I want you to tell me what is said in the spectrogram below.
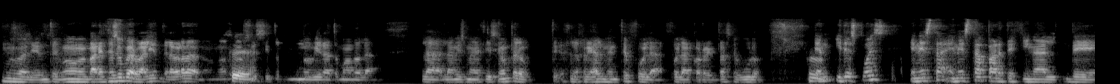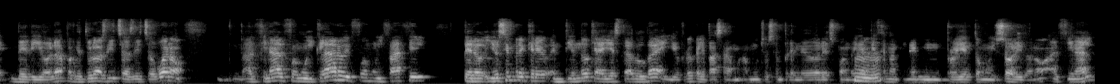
Muy valiente, me parece súper valiente, la verdad. No, sé si todo el mundo hubiera tomado la, la, misma decisión, pero realmente fue la, fue la correcta, seguro. Hmm. Em, y después, en esta, en esta parte final de, de Diola, porque tú lo has dicho, has dicho, bueno, al final fue muy claro y fue muy fácil. Pero yo siempre creo, entiendo que hay esta duda y yo creo que le pasa a muchos emprendedores cuando ya empiezan a tener un proyecto muy sólido, ¿no? Al final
